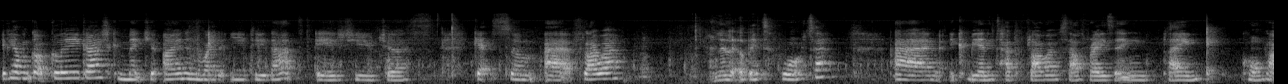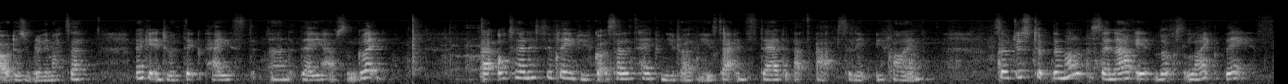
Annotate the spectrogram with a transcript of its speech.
if you haven't got glue guys you can make your own and the way that you do that is you just get some uh, flour and a little bit of water. Um, it can be any type of flour, self-raising, plain, corn flour, doesn't really matter. Make it into a thick paste and there you have some glue. Uh, alternatively, if you've got sellotape and you'd rather use that instead, that's absolutely fine. So I've just took them on, so now it looks like this.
